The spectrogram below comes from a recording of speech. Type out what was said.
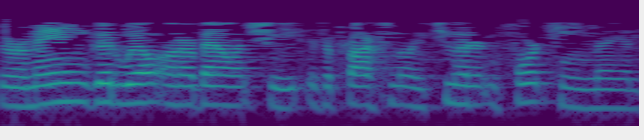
The remaining goodwill on our balance sheet is approximately $214 million.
